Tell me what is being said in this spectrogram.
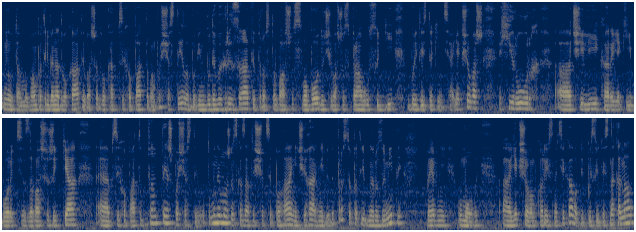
ну там вам потрібен адвокат, і ваш адвокат психопат, то вам пощастило, бо він буде вигризати просто вашу свободу чи вашу справу у суді, битись до кінця. Якщо ваш хірург а, чи лікар, який бореться за ваше життя, е, психопат, вам теж пощастило. Тому не можна сказати, що це погані чи гарні люди. Просто потрібно розуміти певні умови. А Якщо вам корисно цікаво, підписуйтесь на канал,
